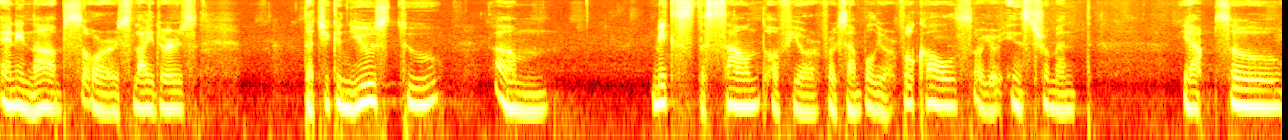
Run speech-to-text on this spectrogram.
any knobs or sliders that you can use to um, mix the sound of your for example your vocals or your instrument. Yeah so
